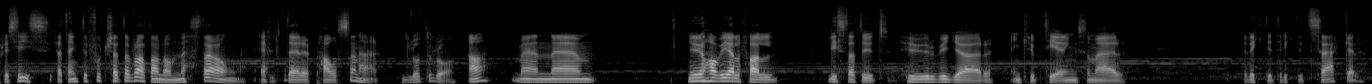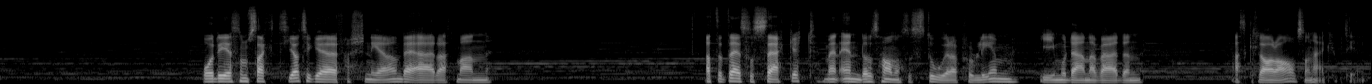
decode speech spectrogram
Precis, jag tänkte fortsätta prata om dem nästa gång efter pausen här. Det låter bra. Ja, men ehm, nu har vi i alla fall listat ut hur vi gör en kryptering som är riktigt, riktigt säker. Och det som sagt jag tycker är fascinerande är att man att det är så säkert men ändå så har man så stora problem i moderna världen att klara av sån här kryptering.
